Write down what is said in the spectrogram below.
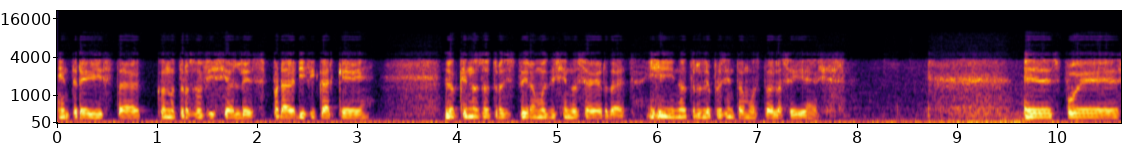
entrevista con otros oficiales para verificar que lo que nosotros estuviéramos diciendo sea verdad. Y nosotros le presentamos todas las evidencias. Eh, después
